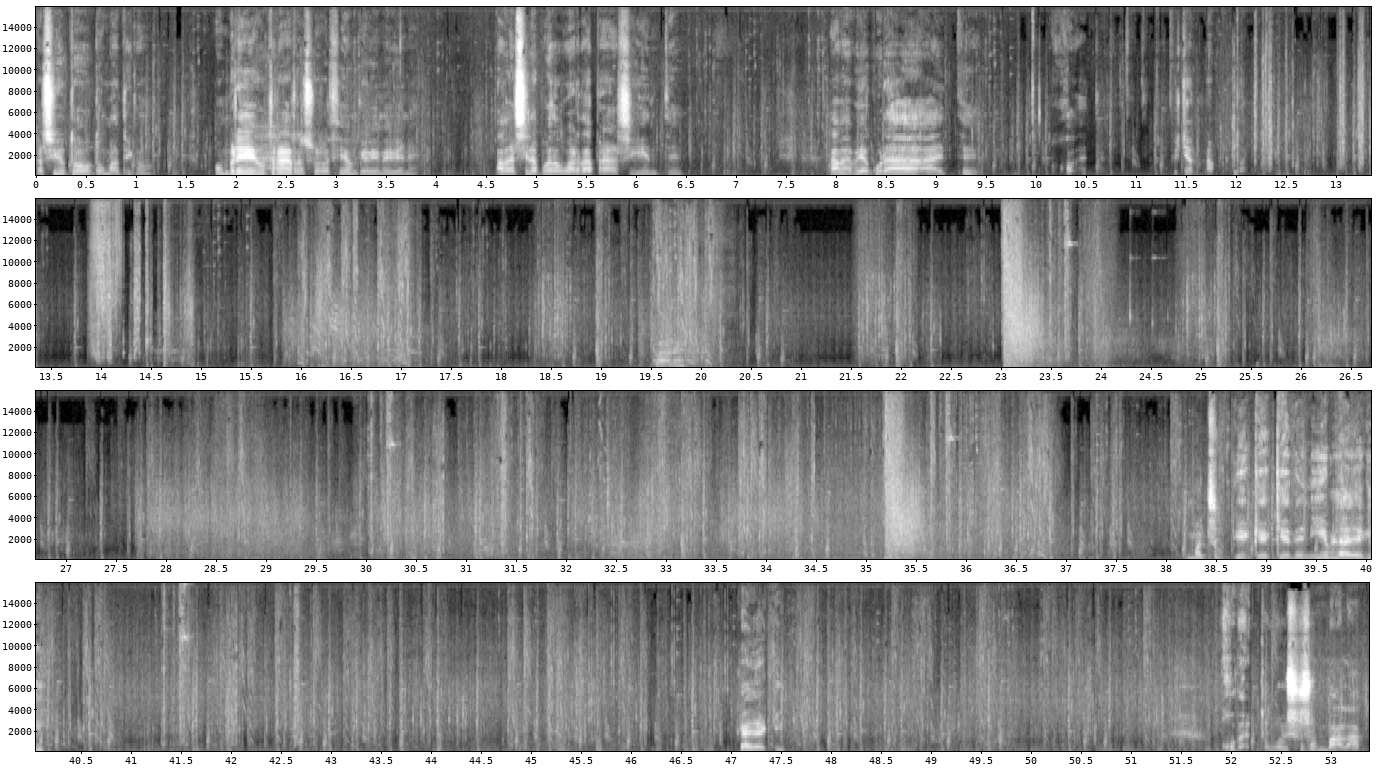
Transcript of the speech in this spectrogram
Ha sido todo automático. Hombre, otra resurrección que bien me viene. A ver si la puedo guardar para el siguiente. Ah, me voy a curar a este. Joder. Vale. Que, que, que de niebla hay aquí. ¿Qué hay aquí? Joder, todo eso son balas.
